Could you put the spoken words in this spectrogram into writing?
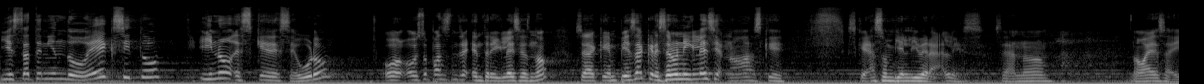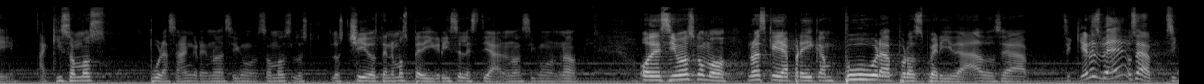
y está teniendo éxito. Y no, es que de seguro o, esto pasa entre, iglesias, ¿no? O sea, que empieza a crecer una iglesia. No, es que, es que ya son bien liberales. O sea, no, no vayas ahí. Aquí somos pura sangre, ¿no? Así como somos los, los chidos, tenemos pedigrí celestial, ¿no? Así como, no. O decimos como, no es que ya predican pura prosperidad, o sea, si quieres ve, o sea, si,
